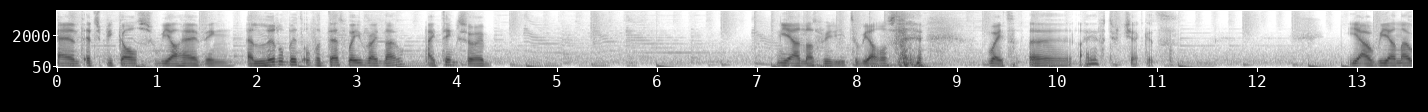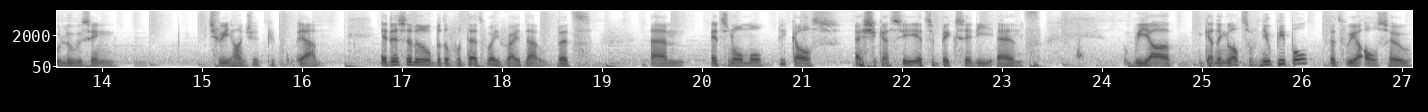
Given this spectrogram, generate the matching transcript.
and it's because we are having a little bit of a death wave right now. I think so. Yeah, not really, to be honest. Wait, uh, I have to check it. Yeah, we are now losing 300 people. Yeah, it is a little bit of a death wave right now, but um, it's normal because, as you can see, it's a big city and we are getting lots of new people, but we are also,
